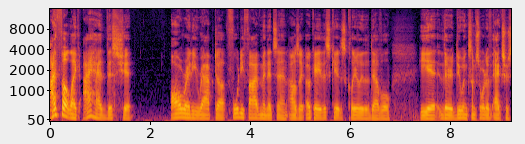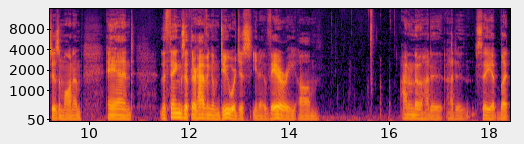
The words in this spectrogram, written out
I felt like I had this shit already wrapped up. Forty five minutes in, I was like, okay, this kid is clearly the devil. He, they're doing some sort of exorcism on him, and the things that they're having him do are just, you know, very um. I don't know how to how to say it, but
